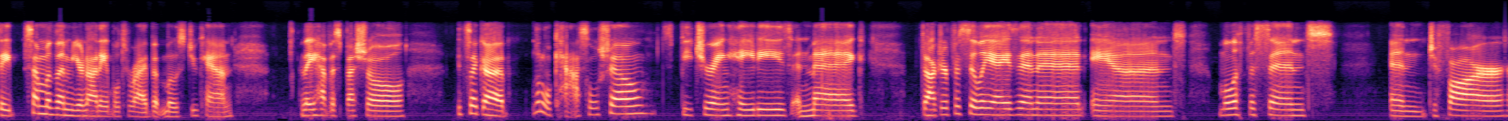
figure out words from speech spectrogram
they some of them you're not able to ride, but most you can. They have a special. It's like a little castle show. It's featuring Hades and Meg. Dr. Facilier is in it, and Maleficent and Jafar.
